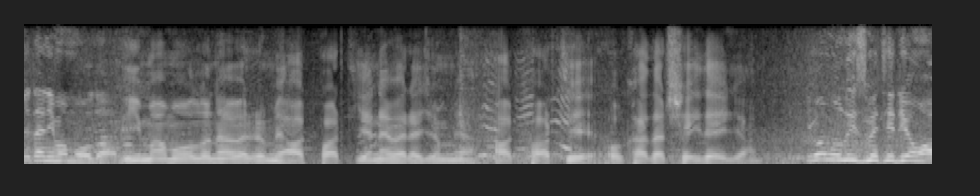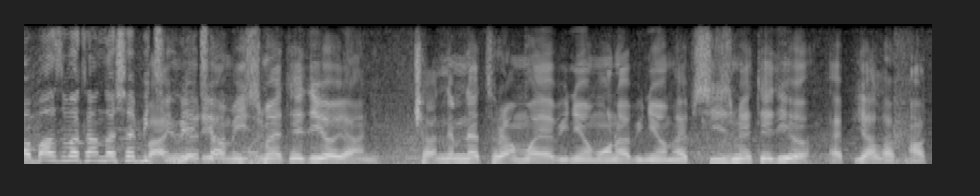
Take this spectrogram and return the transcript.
Neden İmamoğlu abi? İmamoğlu'na veririm ya. AK Parti'ye ne vereceğim ya? AK Parti o kadar şey değil yani. İmamoğlu hizmet ediyor mu abi? Bazı vatandaşlar bir ben çiviye görüyorum çarpmıyor. hizmet ediyor yani. Kendim de tramvaya biniyorum, ona biniyorum. Hepsi hizmet ediyor. Hep yalan. AK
